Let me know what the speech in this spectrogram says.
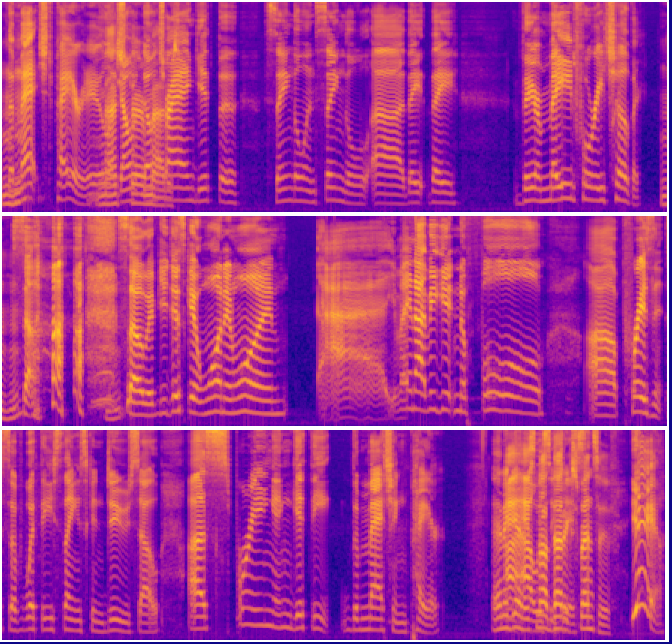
The Mhm. matched pair. They're like, Matched don't pair don't matters. try and get the single and single. Uh they they they're made for each other. Mm-hmm. So so if you just get one and one, ah, you may not be getting the full uh presence of what these things can do. So uh spring and get the the matching pair. And again, I it's would not that expensive. Yeah.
